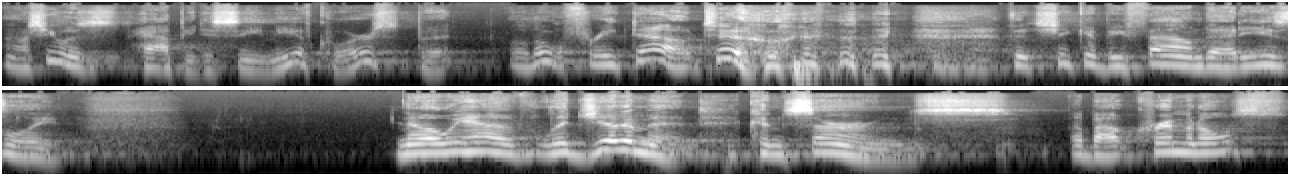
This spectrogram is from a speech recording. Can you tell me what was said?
Now, she was happy to see me, of course, but a little freaked out too that she could be found that easily. No, we have legitimate concerns about criminals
